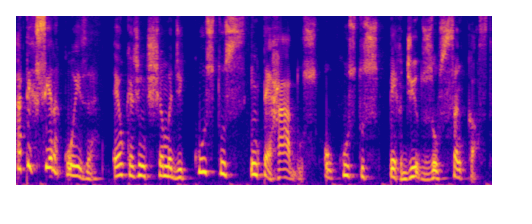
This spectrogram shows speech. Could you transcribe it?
A terceira coisa é o que a gente chama de custos enterrados ou custos perdidos ou sunk cost.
